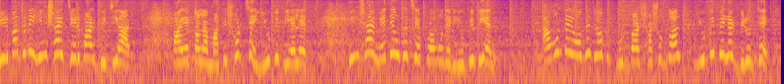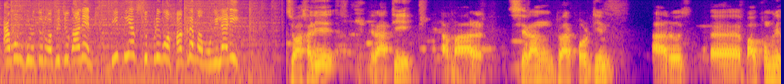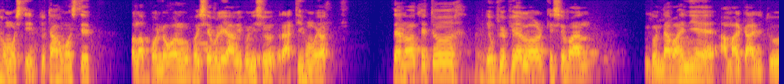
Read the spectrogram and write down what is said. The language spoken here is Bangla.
নির্বাচনী হিংসায় জেরবার বিটিআর। পায়ের তলা মাটি সরছে ইউপিপিএল এর হিংসায় মেতে উঠেছে প্রমোদের ইউপিপিএল। এমনটাই অভিযোগ বুধবার শাসক দল ইউপিপিএল এর বিরুদ্ধে। এমন গুরুতর অভিযোগ আনেন বিপিএফ সুপ্রিমো হাগ্রামা মহিলারই। যোৱাকালি ৰাতি আমাৰ চিৰাং দুৱাৰ ফৰ্টিন এ, বাওখুংৰি সমষ্টিত দুটা সমষ্টিত অলপ গণ্ডগোল হৈছে বুলি আমি শুনিছোঁ ৰাতি সময়ত। তেওঁলোক সেইটো ইউ পি পি এলৰ কিছুমান গুণ্ডা বাহিনীয়ে আমাৰ গাড়ীটো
